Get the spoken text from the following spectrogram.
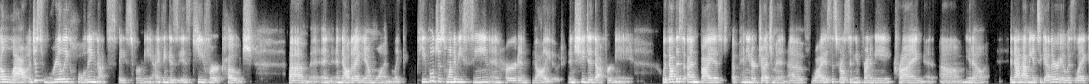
allow just really holding that space for me i think is is key for a coach. Um, and and now that i am one like people just want to be seen and heard and valued. And she did that for me without this unbiased opinion or judgment of why is this girl sitting in front of me crying? Um, you know and not having it together it was like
